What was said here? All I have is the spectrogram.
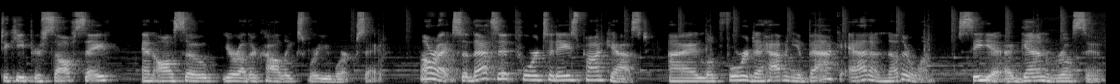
to keep yourself safe and also your other colleagues where you work safe. All right, so that's it for today's podcast. I look forward to having you back at another one. See you again real soon.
